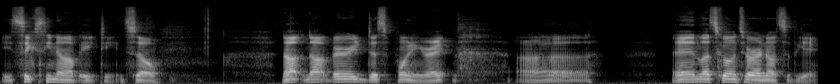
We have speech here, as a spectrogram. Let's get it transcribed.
He's sixteen out of eighteen. So not not very disappointing, right? Uh, and let's go into our notes of the game.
